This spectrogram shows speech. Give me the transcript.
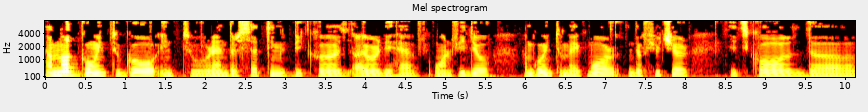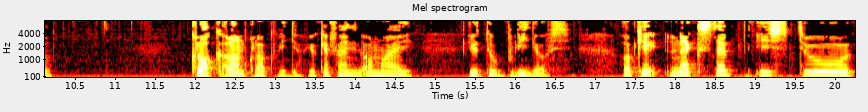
I'm not going to go into render settings because I already have one video. I'm going to make more in the future. It's called the clock alarm clock video. You can find it on my YouTube videos okay next step is to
